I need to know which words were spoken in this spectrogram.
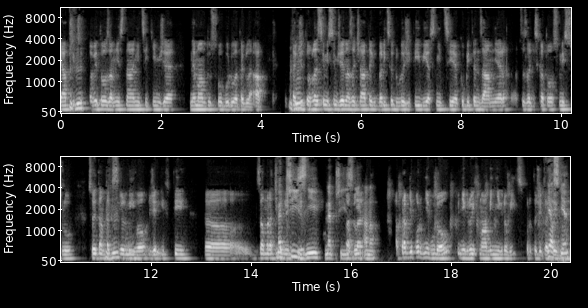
Já při mhm. představě toho zaměstnání cítím, že nemám tu svobodu a takhle. A takže mhm. tohle si myslím, že je na začátek velice důležitý vyjasnit si jakoby ten záměr z hlediska toho smyslu, co je tam tak mm-hmm. silného, že i v ty uh, zamračené... Nepřízní, nepřízní, takhle, ano. A pravděpodobně budou, někdo jich má mít, někdo víc, protože každý, Jasně.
